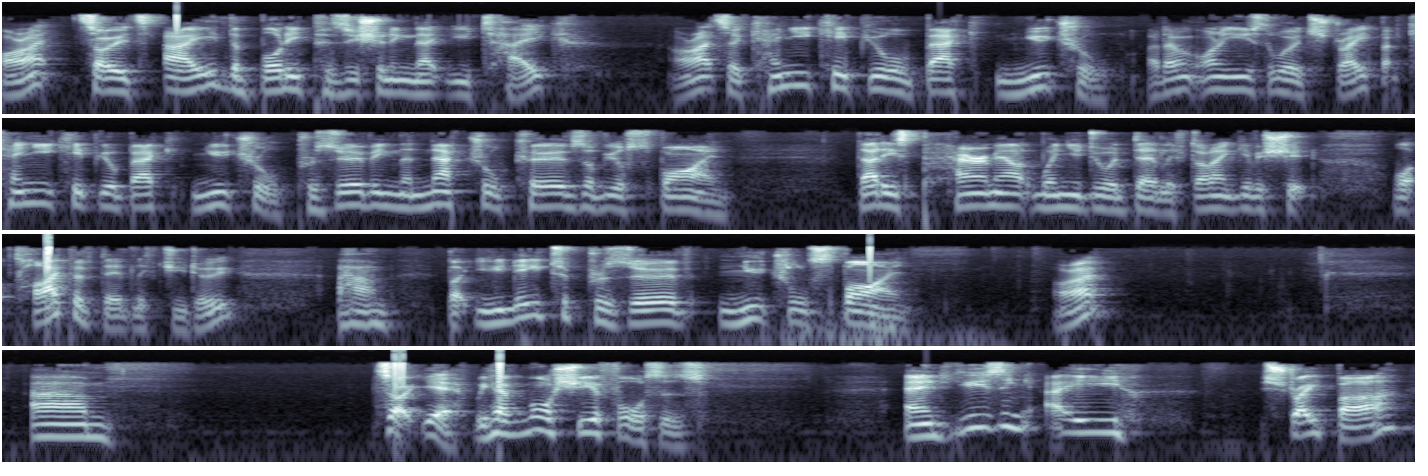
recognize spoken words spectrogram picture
All right, so it's A, the body positioning that you take. All right, so can you keep your back neutral? I don't want to use the word straight, but can you keep your back neutral, preserving the natural curves of your spine? That is paramount when you do a deadlift. I don't give a shit what type of deadlift you do, um, but you need to preserve neutral spine. All right. Um, so yeah, we have more shear forces, and using a straight bar,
